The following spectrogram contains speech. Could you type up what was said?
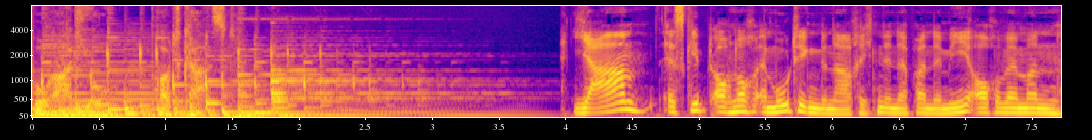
Inforadio Podcast. Ja, es gibt auch noch ermutigende Nachrichten in der Pandemie, auch wenn man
